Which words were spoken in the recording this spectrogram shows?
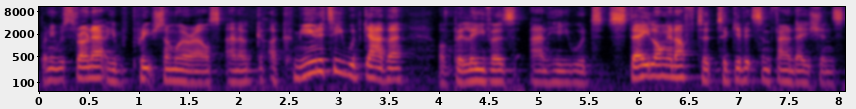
when he was thrown out, he would preach somewhere else, and a, a community would gather of believers, and he would stay long enough to, to give it some foundations,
